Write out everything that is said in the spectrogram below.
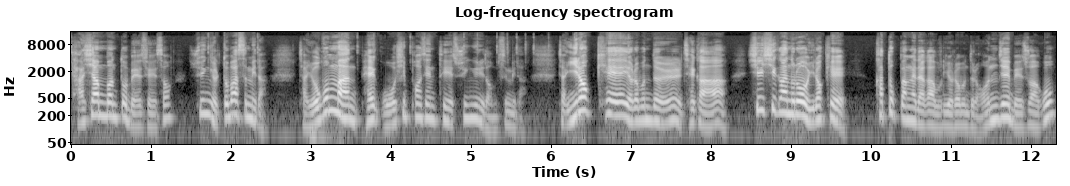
다시 한번 또 매수해서 수익률 또 봤습니다. 자, 요것만 150%의 수익률이 넘습니다. 자, 이렇게 여러분들 제가 실시간으로 이렇게 카톡방에다가 우리 여러분들 언제 매수하고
